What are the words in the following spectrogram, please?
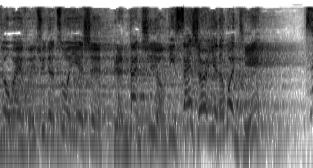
各位回去的作业是《忍蛋之友》第三十二页的问题。作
